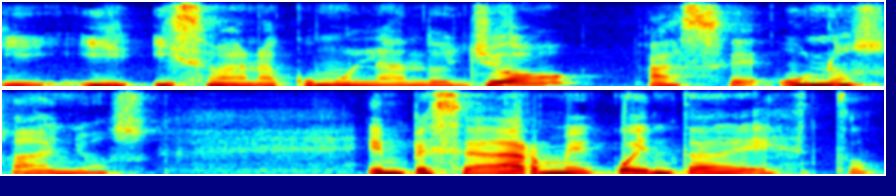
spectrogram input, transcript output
y, y se van acumulando. Yo hace unos años empecé a darme cuenta de esto.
